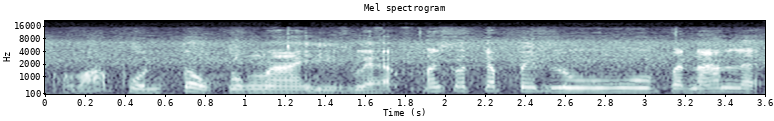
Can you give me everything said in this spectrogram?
เพราะว่าฝนตกลงมาอีกแล้ว มันก็จะเป็นรูปนั้นแหละ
